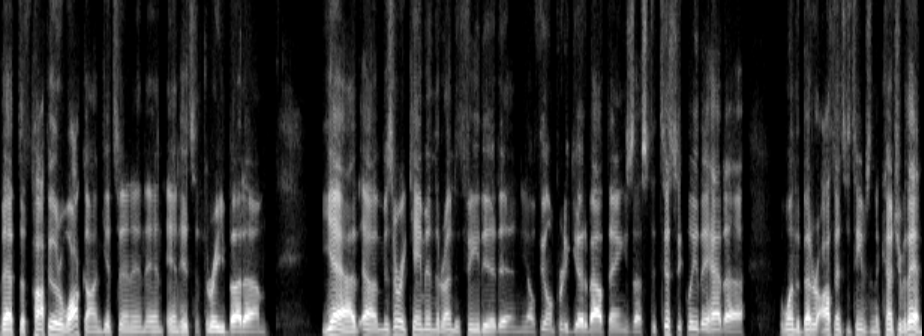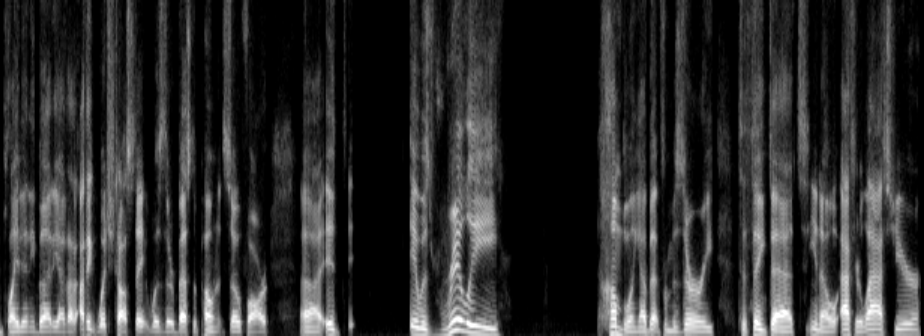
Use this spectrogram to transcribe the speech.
that the popular walk on gets in and, and, and hits a three. But um, Yeah, uh, Missouri came in; they're undefeated, and you know, feeling pretty good about things. Uh, statistically, they had uh, one of the better offensive teams in the country, but they hadn't played anybody. I, I think Wichita State was their best opponent so far. Uh, it it was really humbling, I bet, for Missouri to think that you know after last year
